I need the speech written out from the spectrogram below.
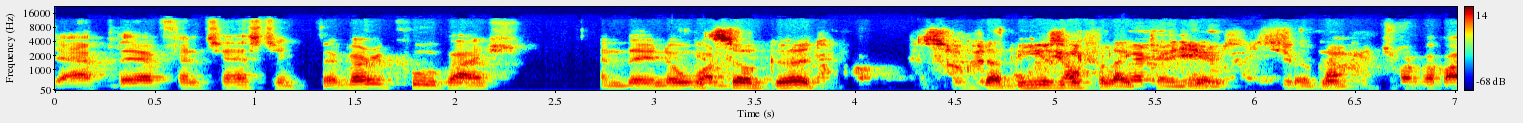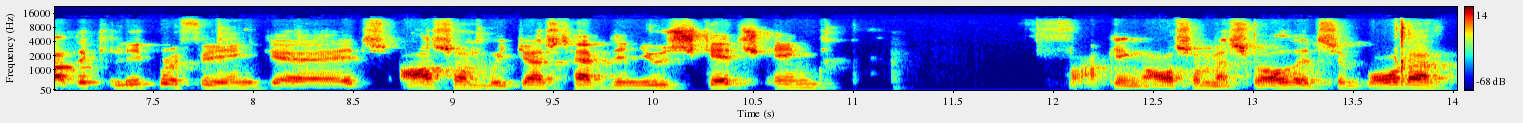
yeah, they're fantastic. They're very cool guys, and they know what. It's so good. It's so good. I've been using it for like ten years. So good. Talk about the calligraphy ink. Uh, it's awesome. We just have the new sketch ink. Fucking awesome as well. It's a water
